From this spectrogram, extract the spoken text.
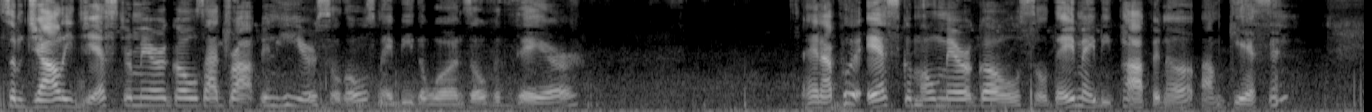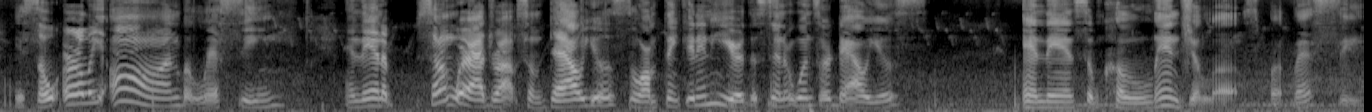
some Jolly Jester marigolds I dropped in here. So those may be the ones over there. And I put Eskimo marigolds. So they may be popping up. I'm guessing. It's so early on. But let's see. And then a, somewhere I dropped some dahlias. So I'm thinking in here the center ones are dahlias. And then some calendulas. But let's see.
